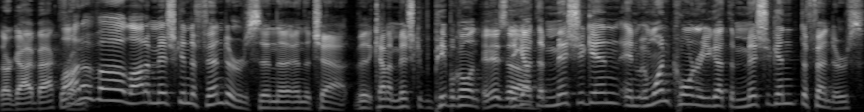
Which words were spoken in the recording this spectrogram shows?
Our guy back? A lot from- of a lot of Michigan defenders in the in the chat. Kind of Michigan people going. It is, You uh, got the Michigan in, in one corner. You got the Michigan defenders.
